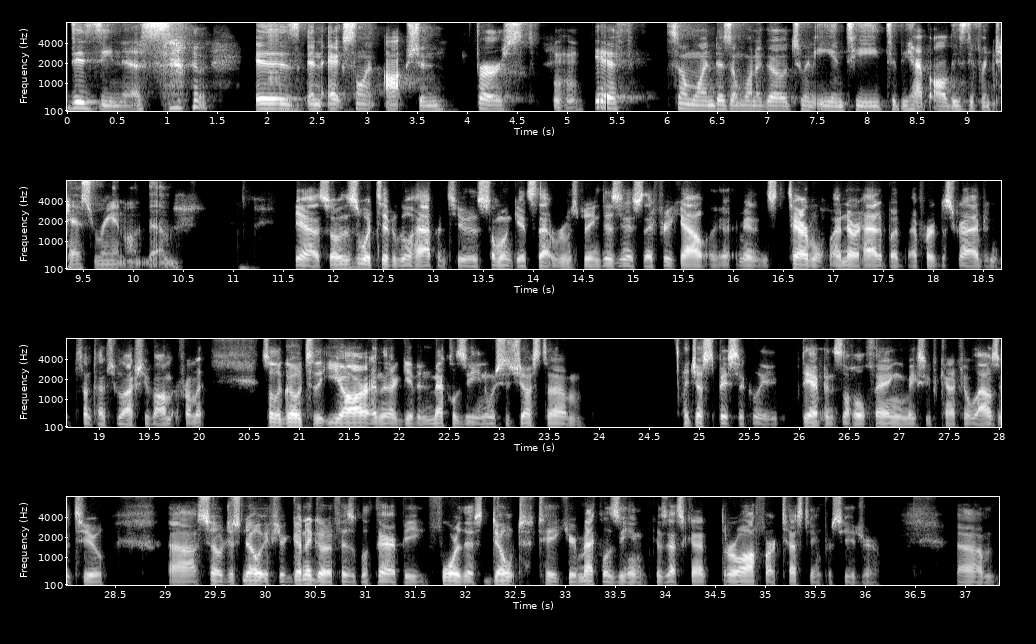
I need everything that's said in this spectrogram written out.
dizziness is an excellent option first Mhm. if someone doesn't want to go to an ENT to be have all these different tests ran on them. Yeah, so this is what typically will happen too is someone gets that room spinning dizziness and they freak out. I mean, it's terrible. I've never had it, but I've heard it described, and sometimes people actually vomit from it. So they'll go to the ER and they're given meclizine, which is just um, it just basically dampens the whole thing, makes you kind of feel lousy too. Uh, so just know if you're going to go to physical therapy for this, don't take your meclizine because that's going to throw off our testing procedure. Um,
